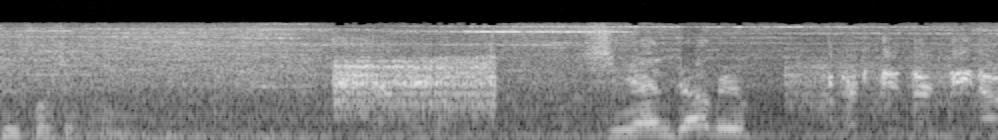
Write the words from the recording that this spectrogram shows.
Q416. CNW. 3213 up.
